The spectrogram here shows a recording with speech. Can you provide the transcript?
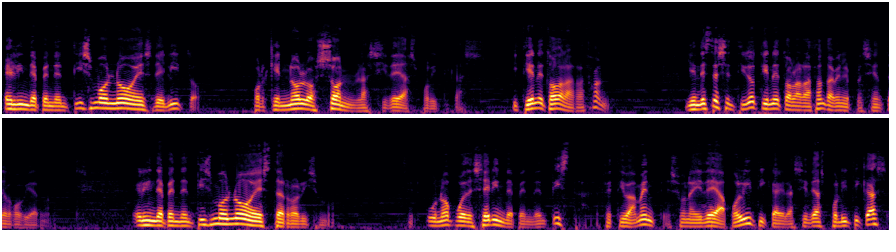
el independentismo no es delito, porque no lo son las ideas políticas. Y tiene toda la razón. Y en este sentido tiene toda la razón también el presidente del gobierno. El independentismo no es terrorismo. Uno puede ser independentista, efectivamente, es una idea política y las ideas políticas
